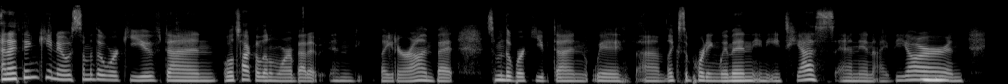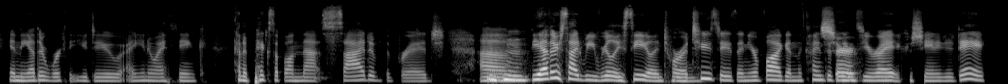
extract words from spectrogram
And I think, you know, some of the work you've done, we'll talk a little more about it in later on, but some of the work you've done with um, like supporting women in ETS and in IBR mm-hmm. and in the other work that you do, you know, I think kind of picks up on that side of the bridge. Um, mm-hmm. The other side we really see in Torah mm-hmm. Tuesdays and your blog and the kinds sure. of things you write, Christianity Today.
